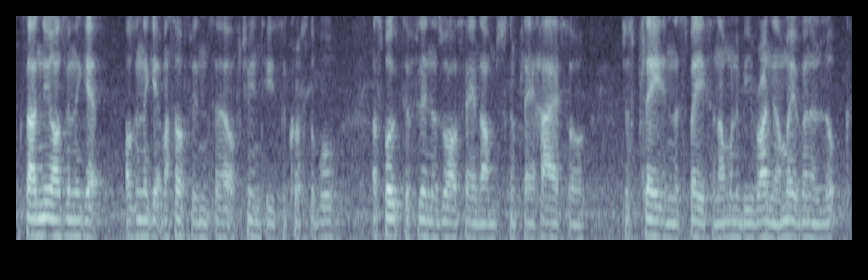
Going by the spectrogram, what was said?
because I knew I was going to get, I was going to get myself into opportunities to cross the ball. I spoke to Flynn as well, saying that I'm just going to play high, so just play it in the space, and I'm going to be running. I'm not even going to look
